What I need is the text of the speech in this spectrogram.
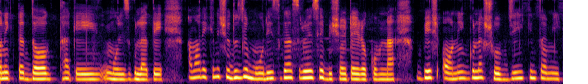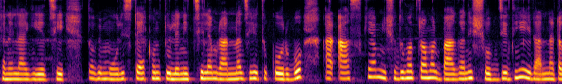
অনেকটা দগ থাকে এই মরিচগুলাতে। আমার এখানে শুধু যে মরিচ গাছ রয়েছে বিষয়টা এরকম না। বেশ অনেকগুলা সবজিই কিন্তু আমি এখানে লাগিয়েছি। তবে মরিচটা এখন তুলে নিচ্ছিলাম, রান্না যেহেতু করব। আর আজকে আমি শুধুমাত্র আমার বাগানের সবজি দিয়ে এই রান্নাটা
